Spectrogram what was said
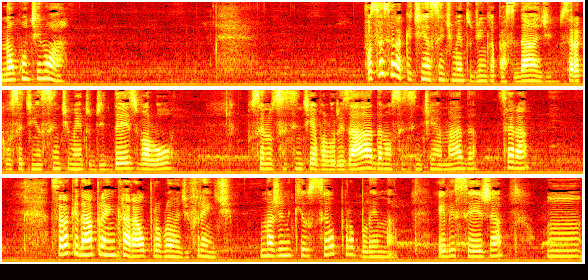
não continuar. Você será que tinha sentimento de incapacidade? Será que você tinha sentimento de desvalor? Você não se sentia valorizada, não se sentia amada? Será? Será que dá para encarar o problema de frente? Imagine que o seu problema ele seja um,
